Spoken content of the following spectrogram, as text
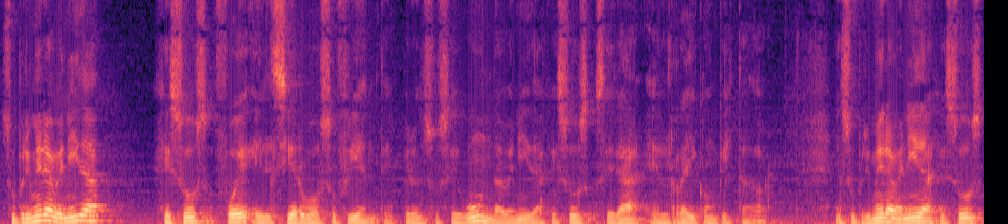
Su primera venida Jesús fue el siervo sufriente, pero en su segunda venida Jesús será el rey conquistador. En su primera venida Jesús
